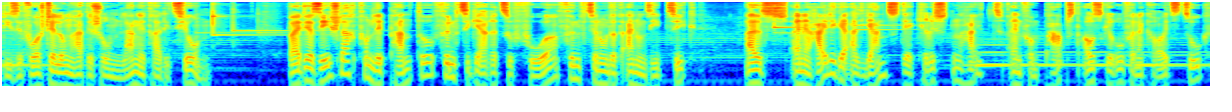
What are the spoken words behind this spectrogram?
Diese Vorstellung hatte schon lange Tradition. Bei der Seeschlacht von Lepanto 50 Jahre zuvor, 1571, als eine heilige Allianz der Christenheit, ein vom Papst ausgerufener Kreuzzug,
